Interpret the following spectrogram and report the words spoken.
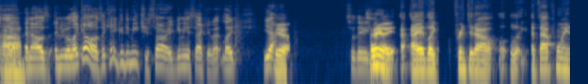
Uh, Ah. and I was, and you were like, "Oh, I was like, hey, good to meet you. Sorry, give me a second. Like, yeah, Yeah. So there you so go. anyway, I, I had like printed out uh, like at that point.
